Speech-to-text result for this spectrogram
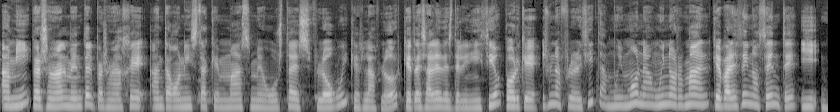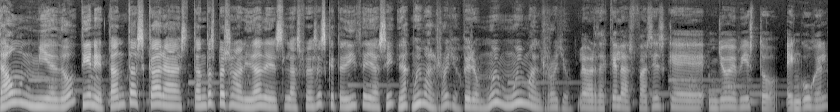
a mí, personalmente, el personaje antagonista que más me gusta es Flowey, que es la flor, que te sale desde el inicio, porque es una florecita muy mona, muy normal, que parece inocente y da un miedo, tiene tantas caras, tantas personalidades, las frases que te dice y así, me da muy mal rollo, pero muy, muy mal rollo. La verdad es que las fases que yo he visto en Google,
